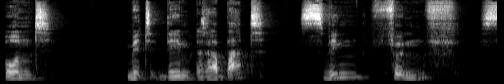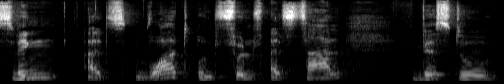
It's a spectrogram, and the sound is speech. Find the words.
Und mit dem Rabatt Swing 5, Swing als Wort und 5 als Zahl, wirst du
